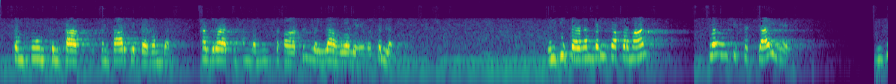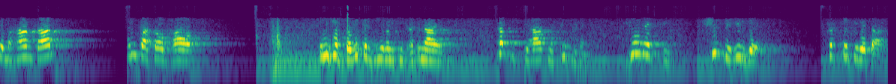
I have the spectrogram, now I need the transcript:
संपूर्ण संसार संसार के पैगंबर, हज़रत मोहम्मद मुस्तफ़ा सल्लल्लाहु अलैहि वसल्लम। उनकी पैगंबरी का प्रमाण स्वयं उनकी सच्चाई है। उनके महान कार्य, उनका स्वभाव, उनके पवित्र जीवन की घटनाएँ सब इतिहास में सिद्ध हैं। जो व्यक्ति शुद्ध हृदय, सत्य क्रियता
